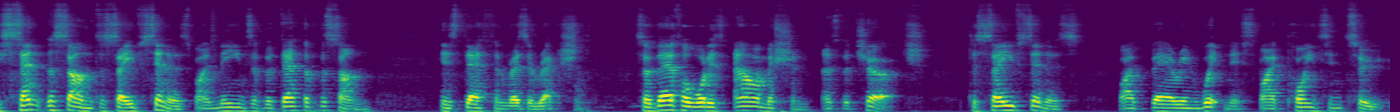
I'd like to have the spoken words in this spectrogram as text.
He sent the Son to save sinners by means of the death of the Son his death and resurrection. So, therefore, what is our mission as the church? To save sinners by bearing witness, by pointing to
